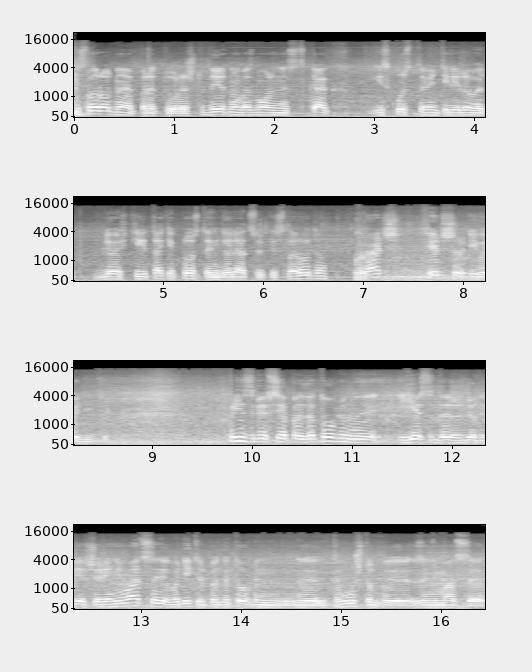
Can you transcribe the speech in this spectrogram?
Кислородная аппаратура, что дает нам возможность как искусственно вентилировать легкие, так и просто ингаляцию кислорода. Врач, фельдшер и водитель. В принципе, все подготовлены. Если даже идет речь о реанимации, водитель подготовлен э, к тому, чтобы заниматься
